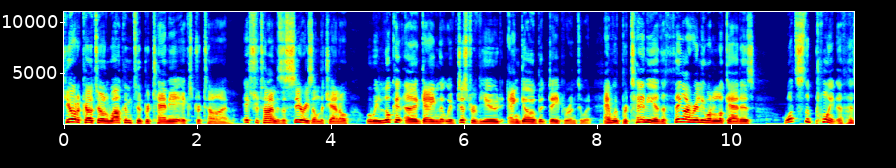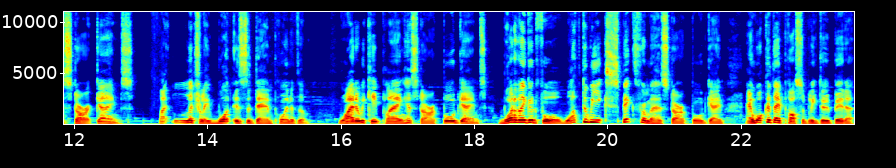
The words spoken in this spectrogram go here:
Kia ora koutou and welcome to Britannia Extra Time. Extra Time is a series on the channel where we look at a game that we've just reviewed and go a bit deeper into it. And with Britannia, the thing I really want to look at is what's the point of historic games? Like, literally, what is the damn point of them? Why do we keep playing historic board games? What are they good for? What do we expect from a historic board game? And what could they possibly do better?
